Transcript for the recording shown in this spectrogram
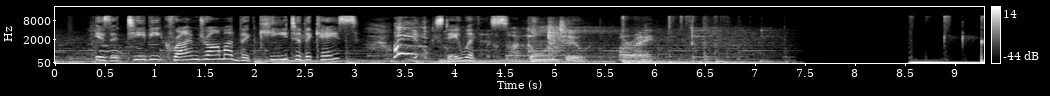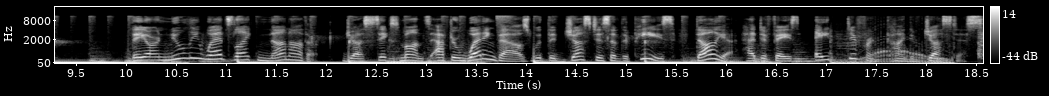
Is a TV crime drama the key to the case? Stay with us. I'm not going to, all right? They are newlyweds like none other. Just six months after wedding vows with the justice of the peace, Dahlia had to face a different kind of justice.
